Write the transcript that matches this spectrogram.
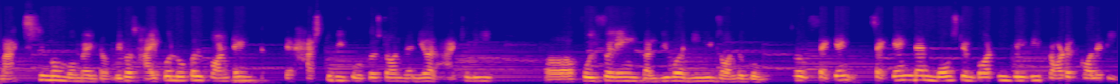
maximum momentum because hyper local content has to be focused on when you are actually uh, fulfilling consumer needs on the go. So second, second and most important will be product quality.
